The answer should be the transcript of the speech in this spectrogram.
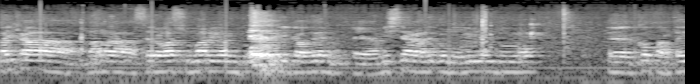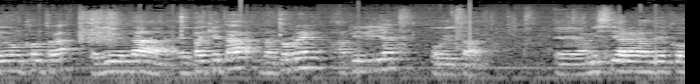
maika barra zero bat sumarioan dut gauden e, amistia galdeko mugimendu e, ko partaidon kontra, eginen da epaiketa datorren apiriak hogeita bat. E, amistiaren aldeko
